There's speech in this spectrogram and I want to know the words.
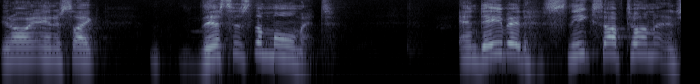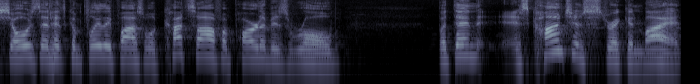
You know, and it's like, this is the moment. And David sneaks up to him and shows that it's completely possible, cuts off a part of his robe, but then is conscience stricken by it,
